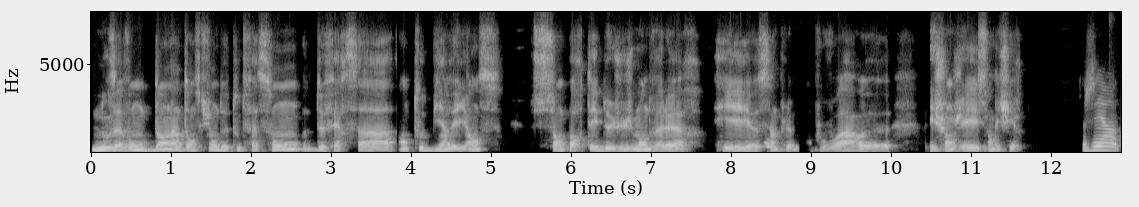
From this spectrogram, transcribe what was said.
nous avons dans l'intention de toute façon de faire ça en toute bienveillance, sans porter de jugement de valeur et simplement pouvoir échanger et s'enrichir. J'ai un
